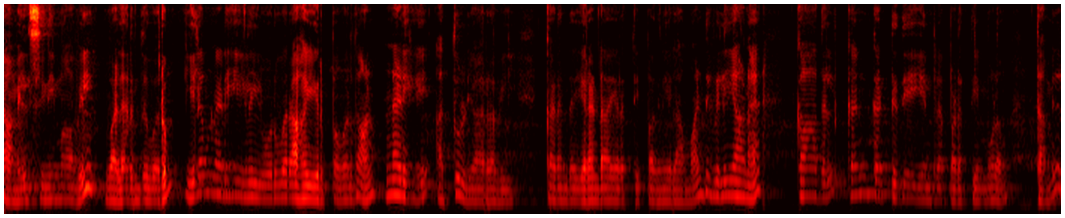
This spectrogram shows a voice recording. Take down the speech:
தமிழ் சினிமாவில் வளர்ந்து வரும் இளம் நடிகைகளில் ஒருவராக இருப்பவர்தான் நடிகை அத்துல்யா ரவி. கடந்த இரண்டாயிரத்தி பதினேழாம் ஆண்டு வெளியான காதல் கண் கட்டுதே என்ற படத்தின் மூலம் தமிழ்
